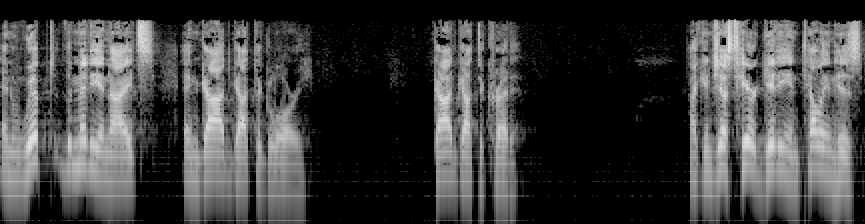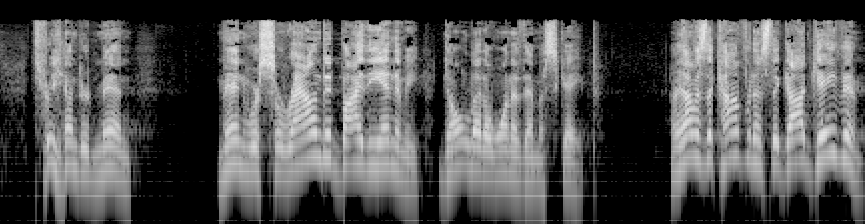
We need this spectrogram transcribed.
and whipped the Midianites, and God got the glory. God got the credit. I can just hear Gideon telling his 300 men, Men, we're surrounded by the enemy. Don't let a one of them escape. I mean, that was the confidence that God gave him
